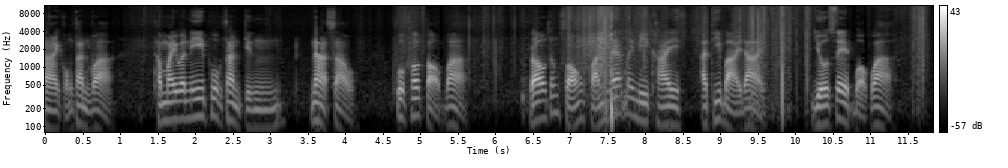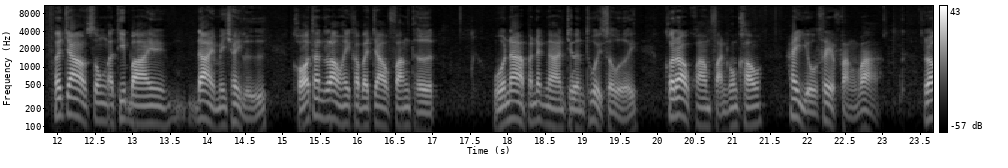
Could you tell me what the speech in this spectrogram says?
นายของท่านว่าทำไมวันนี้พวกท่านจึงหน้าเศร้า พวกเขาตอบว่า เราทั้งสองฝันและไม่มีใครอธิบายได้ โยเซฟบอกว่า พระเจ้าทรงอธิบายได้ไม่ใช่หรือ ขอท่านเล่าให้ข้าพเจ้าฟังเถิด หัวหน้าพนักงานเชิญถ้วยเสวย ก็เล่าความฝันของเขาให้โยเซฟฟังว่า เรา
